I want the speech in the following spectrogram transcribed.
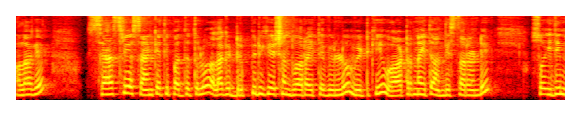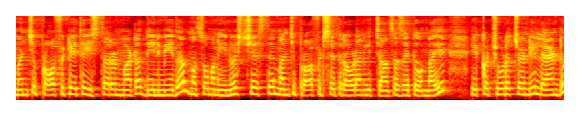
అలాగే శాస్త్రీయ సాంకేతిక పద్ధతులు అలాగే డ్రిప్ ఇరిగేషన్ ద్వారా అయితే వీళ్ళు వీటికి వాటర్ని అయితే అందిస్తారండి. సో ఇది మంచి ప్రాఫిట్ అయితే ఇస్తారనమాట దీని మీద సో మనం ఇన్వెస్ట్ చేస్తే మంచి ప్రాఫిట్స్ అయితే రావడానికి ఛాన్సెస్ అయితే ఉన్నాయి. ఇక్కడ చూడొచ్చండి ల్యాండ్.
